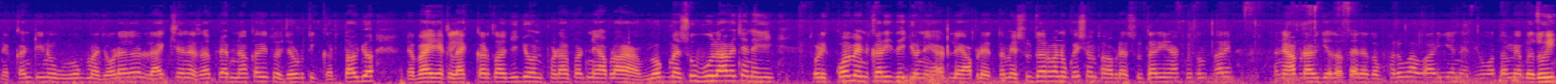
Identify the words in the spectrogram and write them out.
ને કન્ટિન્યુ વ્લોગમાં જોડાયેલો લાઈક છે ને સબસ્ક્રાઈબ ના કરી તો જરૂરથી કરતા આવજો. ને ભાઈ, એક લાઈક કરતા જજો અને ફટાફટ ને આપણા વ્લોગમાં શું ભૂલ આવે છે ને એ થોડીક કોમેન્ટ કરી દેજો ને. એટલે આપણે, તમે સુધારવાનું કહેશો ને તો આપણે સુધારી નાખશું તમ તારે. અને આપણે આવી ગયા અત્યારે તો ફરવા વાળીએ ને જુઓ તમે બધુંય.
